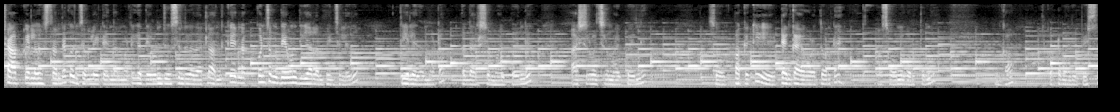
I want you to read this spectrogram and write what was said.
షాప్కి వెళ్ళి వస్తుంటే కొంచెం లేట్ అయిందనమాట ఇక దేవుని చూసింది కదా అట్లా. అందుకే నాకు కొంచెం దేవుని తీయాలనిపించలేదు. తీయలేదన్నమాట. దర్శనం అయిపోయింది ఆశీర్వచనం అయిపోయింది. సో పక్కకి టెంకాయ కొడుతుంటే ఆ సోని కొడుతుంది. ఇంకా కొట్టమని చెప్పేసి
